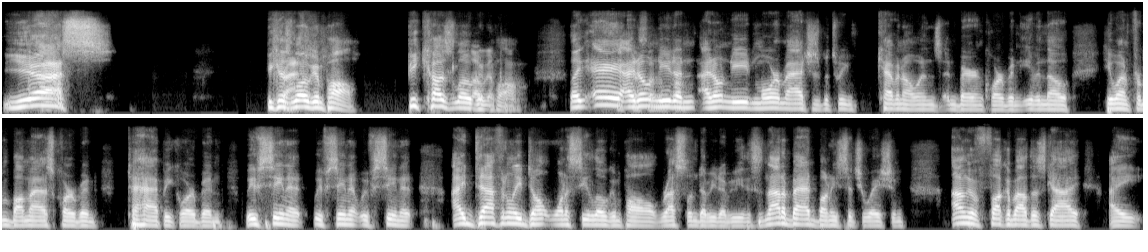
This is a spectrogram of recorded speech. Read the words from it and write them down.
Yes. Because Trash. Logan Paul. Because Logan, Logan Paul. Paul. Like, a, I Because don't Logan need Paul. an I don't need more matches between Kevin Owens and Baron Corbin, even though he went from bum ass Corbin to happy Corbin. We've seen it. We've seen it. We've seen it. I definitely don't want to see Logan Paul wrestle in WWE. This is not a bad bunny situation. I don't give a fuck about this guy. I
